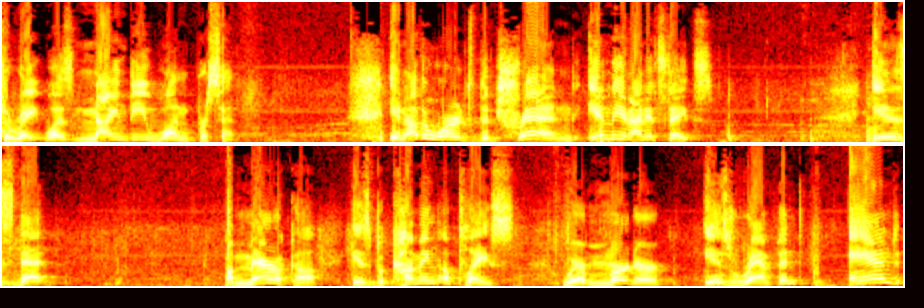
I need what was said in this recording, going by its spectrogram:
the rate was 91%. In other words, the trend in the United States is that America is becoming a place where murder is rampant and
